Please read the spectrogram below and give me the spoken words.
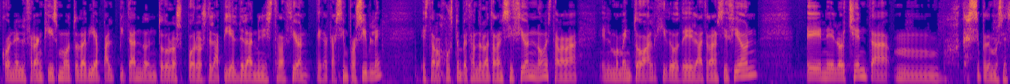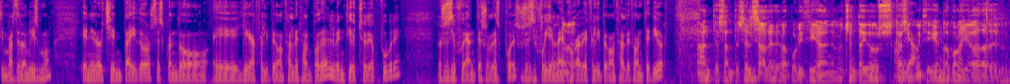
con el franquismo todavía palpitando en todos los poros de la piel de la administración, era casi imposible. Estaba justo empezando la transición, ¿no? Estaba en el momento álgido de la transición. En el 80, mmm, casi podemos decir más de lo mismo, en el 82 es cuando eh, llega Felipe González al poder, el 28 de octubre. No sé si fue antes o después, o sé si fue en la No. época de Felipe González o anterior. Antes, antes. Él sale de la policía en el 82, casi Ya. coincidiendo con la llegada del.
